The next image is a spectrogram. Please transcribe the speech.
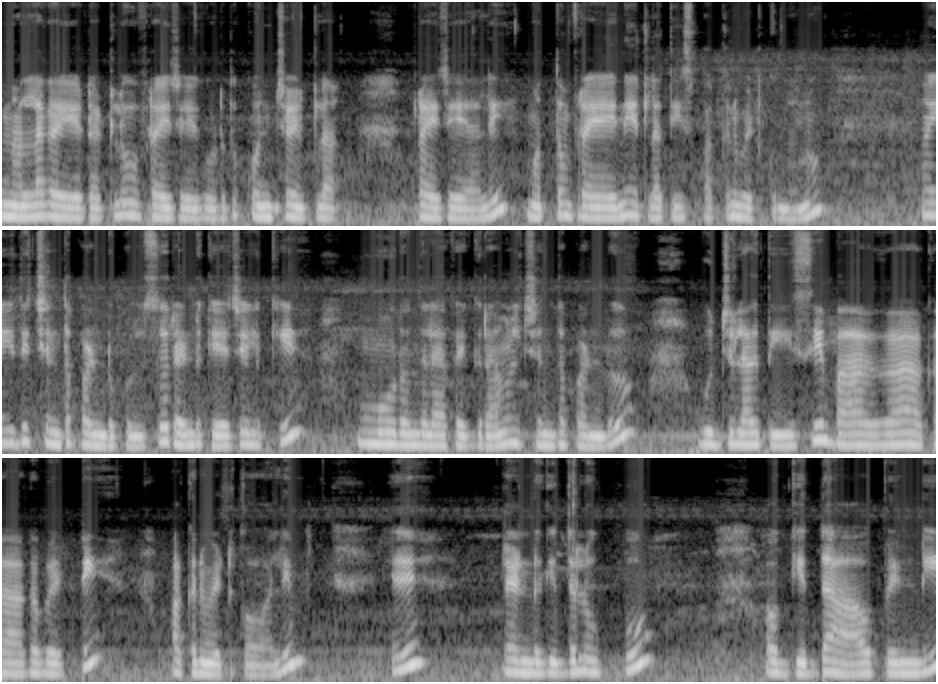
నల్లగా అయ్యేటట్లు ఫ్రై చేయకూడదు. కొంచెం ఇట్లా ఫ్రై చేయాలి. మొత్తం ఫ్రై అయిన ఇట్లా తీసి పక్కన పెట్టుకున్నాను. ఇది చింతపండు పులుసు. రెండు కేజీలకి మూడు వందల యాభై గ్రాముల చింతపండు గుజ్జులాగా తీసి బాగా కాగబెట్టి పక్కన పెట్టుకోవాలి. ఇది రెండు గిద్దలు ఉప్పు ఒక గిద్ద ఆవు పిండి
